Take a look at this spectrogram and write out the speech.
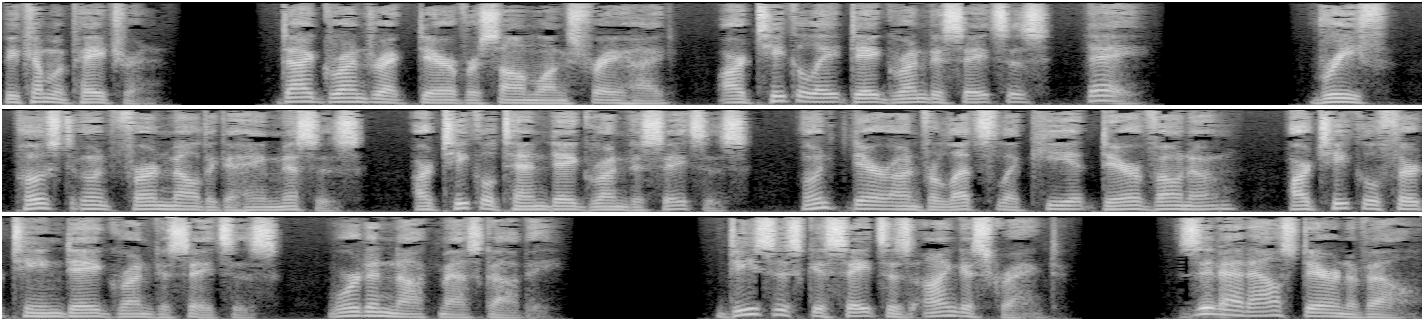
Become a patron. Die Grundrecht der Versammlungsfreiheit, Artikel 8 des Grundgesetzes, day. Brief, Post und Fernmeldegeheimnisses, Artikel 10 des Grundgesetzes, und der Unverletzlichkeit der Wohnung, Artikel 13 des Grundgesetzes, Worden nach Maßgabe. Dieses Gesetz ist eingeschränkt. Zitat aus der Novelle.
